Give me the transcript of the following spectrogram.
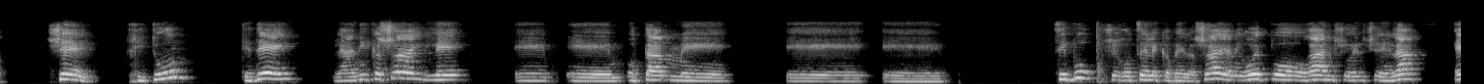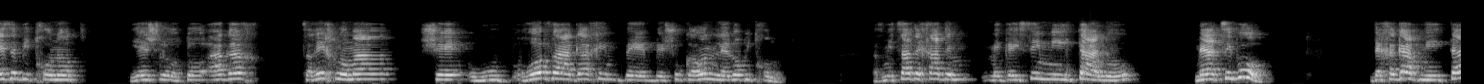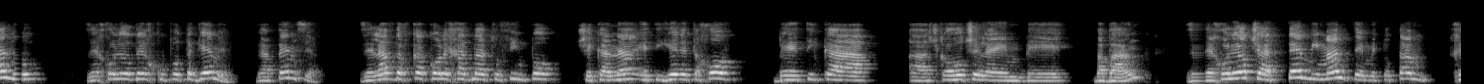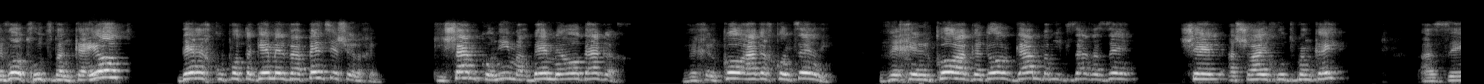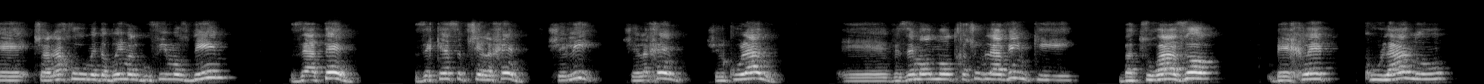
של חיתום, כדי להעניק אשראי לאותם אה, אה, ציבור שרוצה לקבל אשראי. אני רואה פה רן שואל שאלה, איזה ביטחונות יש לאותו אג"ח? צריך לומר שרוב האג"חים בשוק ההון ללא ביטחונות. אז מצד אחד הם מגייסים מאיתנו, מהציבור. דרך אגב, מאיתנו זה יכול להיות דרך קופות הגמל והפנסיה. זה לאו דווקא כל אחד מהצופים פה שקנה את איגרת החוב בתיק ההשקעות שלהם בבנק, זה יכול להיות שאתם מימנתם את אותם חברות חוץ-בנקאיות דרך קופות הגמל והפנסיה שלכם, כי שם קונים הרבה מאוד אג"ח, וחלקו אג"ח קונצרני, וחלקו הגדול גם במגזר הזה של אשראי חוץ-בנקאי. אז uh, כשאנחנו מדברים על גופים מוסדיים, זה אתם, זה כסף שלכם, שלי, שלכם, של כולנו. Uh, וזה מאוד מאוד חשוב להבין, כי בצורה הזו בהחלט כולנו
